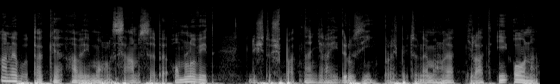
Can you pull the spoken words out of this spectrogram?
anebo také, aby mohl sám sebe omluvit, když to špatně dělají druzí, proč by to nemohl dělat i on.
